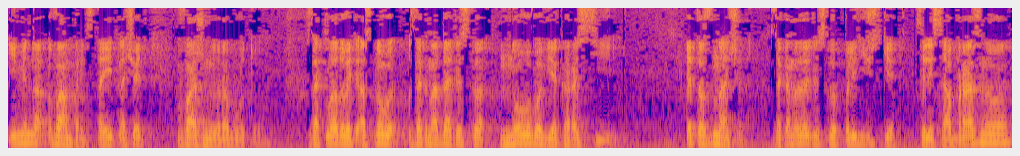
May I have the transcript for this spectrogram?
именно вам предстоит начать важную работу – закладывать основы законодательства нового века России – это значит законодательство политически целесообразного,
